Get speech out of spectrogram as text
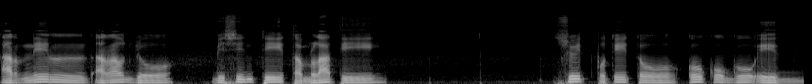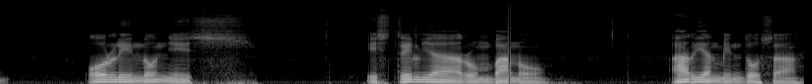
Arnil Araujo, Vicente Tablati, Sweet Potato, Coco Guid, Orly Nunez, Estrella Rombano, Arian Mendoza,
